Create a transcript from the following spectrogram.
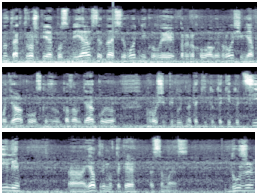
Ну так трошки я посміявся. Да, сьогодні, коли перерахували гроші, я подякував, скажу, казав дякую. Гроші підуть на такі-то, такі-то цілі. Я отримав таке смс. Дуже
